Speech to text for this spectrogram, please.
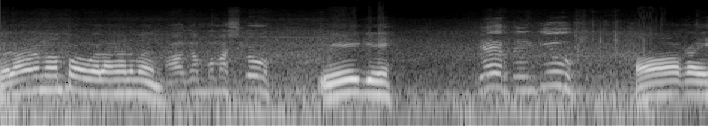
Wala nga naman po, wala nga naman. Maagang pamasko. Sige. Sir, thank you. Okay.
